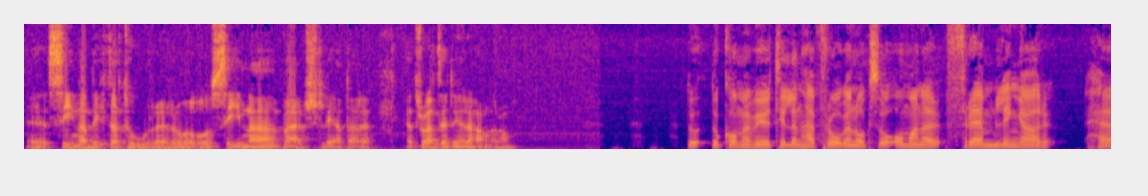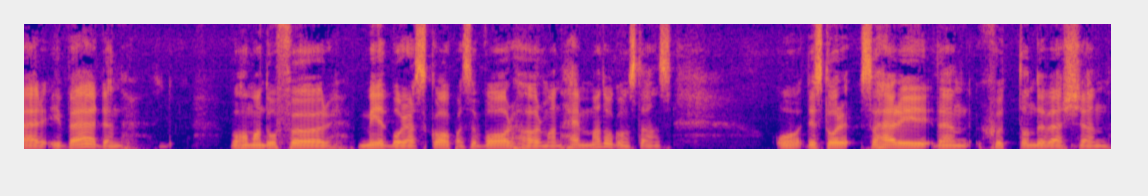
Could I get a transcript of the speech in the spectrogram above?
eh, sina diktatorer och, och, sina världsledare. Jag tror att det är det det handlar om. Då, då kommer vi till den här frågan också. Om man är främlingar här i världen, vad har man då för medborgarskap? Alltså var hör man hemma någonstans? Och det står så här i den sjuttonde versen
